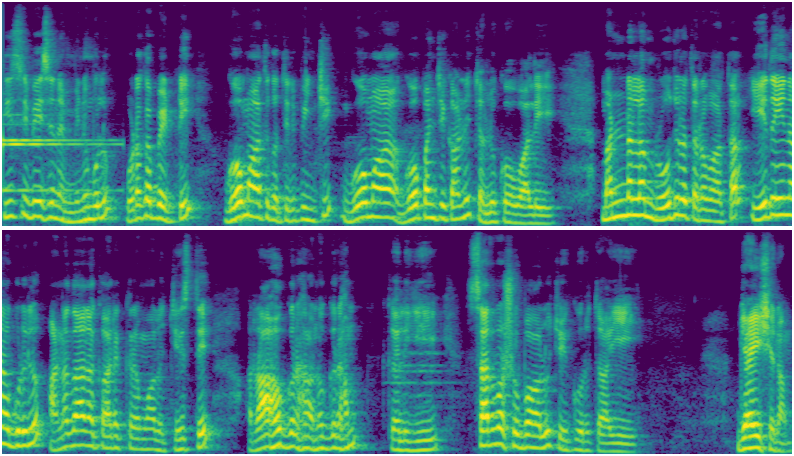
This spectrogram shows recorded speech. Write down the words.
తీసివేసిన మినుములు ఉడకబెట్టి గోమాతకు తినిపించి గోమా గోపంచికాన్ని చల్లుకోవాలి. మండలం రోజుల తర్వాత ఏదైనా గుడిలో అన్నదాన కార్యక్రమాలు చేస్తే రాహుగ్రహ అనుగ్రహం కలిగి సర్వశుభాలు చేకూరుతాయి. జై శ్రీరామ్.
